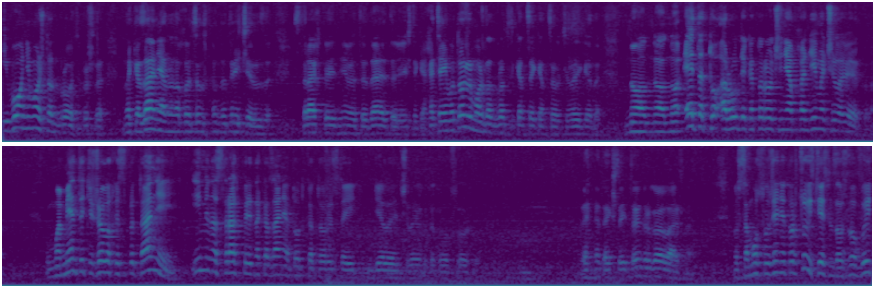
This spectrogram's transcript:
его не может отбросить, потому что наказание оно находится внутри человека. Страх перед ним это, да, это вещь такая. Хотя его тоже можно отбросить в конце концов человека. Но, но, но это то орудие, которое очень необходимо человеку. В моменты тяжелых испытаний именно страх перед наказанием тот, который стоит, делает человеку вот эту вот службу. Так что и то, и другое важно. Но само служение Творцу, естественно, должно быть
